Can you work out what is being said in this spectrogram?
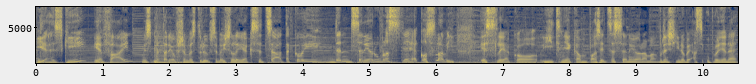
je hezký, je fajn. My jsme tady ovšem ve studiu přemýšleli, jak se třeba takový den seniorů vlastně jako slaví. Jestli jako jít někam pařit se seniorama, v dnešní době asi úplně ne.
